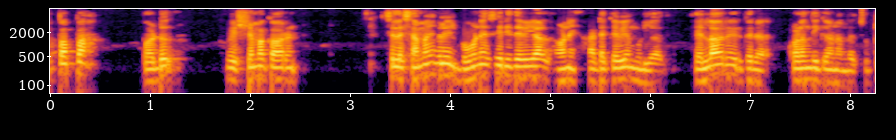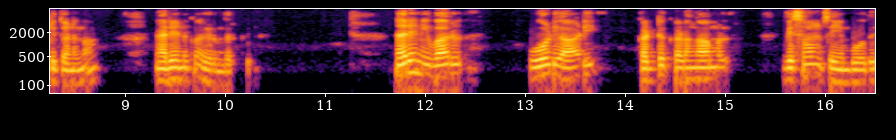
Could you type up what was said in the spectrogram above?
அப்பப்பா படு விஷமக்காரன். சில சமயங்களில் புவனேஸ்வரி தேவியால் அவனை அடக்கவே முடியாது. எல்லாரும் இருக்கிற குழந்தைக்கான அந்த சுட்டித்தனம் தான் நரேனுக்கும் இருந்திருக்கு. நரேன் இவ்வாறு ஓடி ஆடி கட்டுக்கடங்காமல் விஷமம் செய்யும்போது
